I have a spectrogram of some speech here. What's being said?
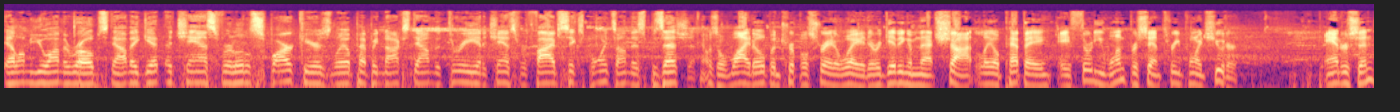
LMU on the ropes. Now they get a chance for a little spark here as Leaupepe knocks down the three and a chance for five, six points on this possession. That was a wide open triple straight away. They were giving him that shot. Leaupepe, a 31% three point shooter. Anderson,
